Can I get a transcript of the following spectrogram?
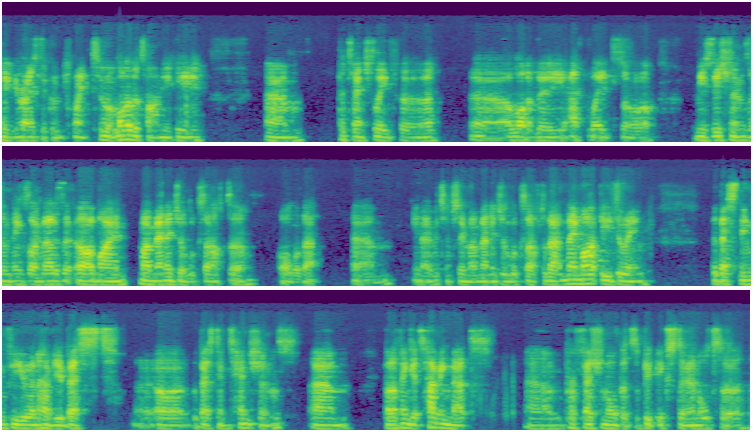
Pete, you raised a good point too. A lot of the time you hear um, potentially for uh, a lot of the athletes or musicians and things like that is that oh my my manager looks after all of that. Um, you know, potentially my manager looks after that, and they might be doing the best thing for you and have your best uh, the best intentions. Um, but I think it's having that um, professional that's a bit external to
